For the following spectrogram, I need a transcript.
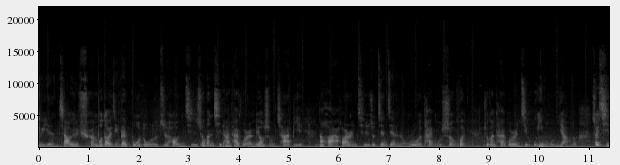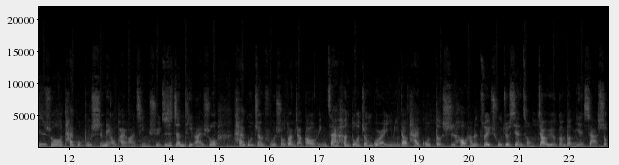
语言、教育全部都已经被剥夺了之后，你其实就跟其他泰国人没有什么差别。那后来华人其实就渐渐融入了泰国社会，就跟泰国人几乎一模一样了。所以其实说泰国不是没有排华情绪，只是整体来说，泰国政府的手段比较高明。在很多中国人移民到泰国的时候，他们最初就先从教育的根本面下手。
